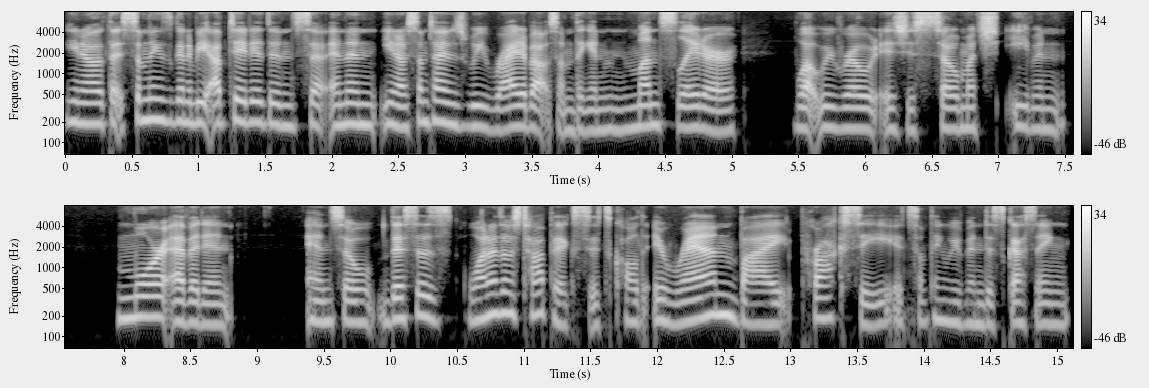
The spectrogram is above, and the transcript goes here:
you know, that something's going to be updated. And so, and then, you know, sometimes we write about something and months later, what we wrote is just so much even more evident. And so this is one of those topics. It's called Iran by proxy. It's something we've been discussing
